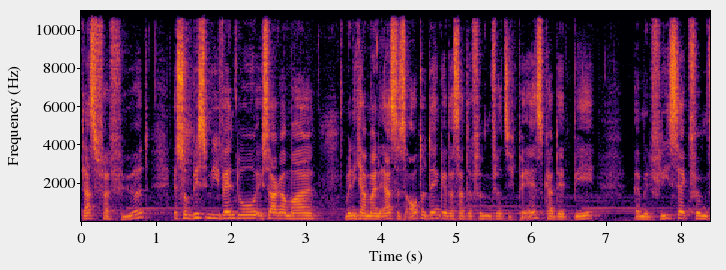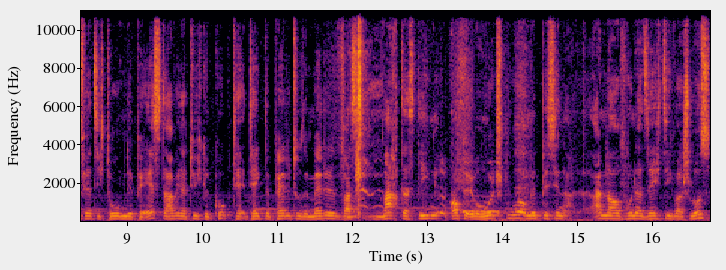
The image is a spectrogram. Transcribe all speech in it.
Das verführt. Ist so ein bisschen wie wenn du, ich sage mal, wenn ich an mein erstes Auto denke, das hatte 45 PS, Kadett B äh, mit Fließheck, 45 tobende PS. Da habe ich natürlich geguckt, take the pedal to the metal, was macht das Ding auf der Überholspur und mit bisschen Anlauf 160 war Schluss.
